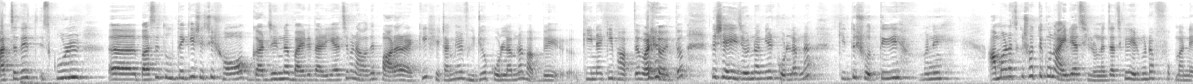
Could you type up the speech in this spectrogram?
বাচ্চাদের স্কুল বাসে তুলতে গিয়ে সেছি সব গার্জেনরা বাইরে দাঁড়িয়ে আছে মানে আমাদের পাড়ার আর কি। সেটা আমি আর ভিডিও করলাম না, ভাববে কি না কি ভাবতে পারে হয়তো। তো সেই জন্য আমি আর করলাম না। কিন্তু সত্যি মানে আমার আজকে সত্যি কোনো আইডিয়া ছিল না যে আজকে এরকম একটা মানে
